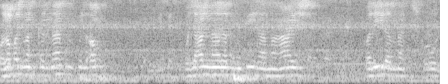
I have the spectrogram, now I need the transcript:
ولقد مكناكم في الأرض وجعلنا لكم فيها معايش قليلا ما تشكرون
